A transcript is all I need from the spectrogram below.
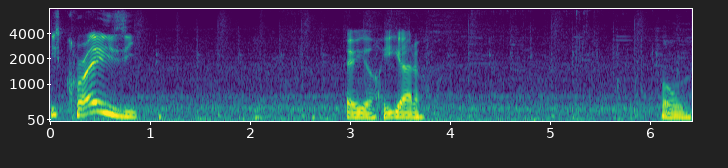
He's crazy. There you go. He got him. Boom.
